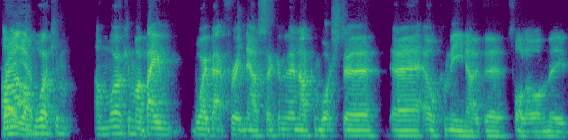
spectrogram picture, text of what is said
I'm, yeah. I'm working. I'm working my way way back for it now, so can, then I can watch the uh, El Camino, the follow-on movie.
